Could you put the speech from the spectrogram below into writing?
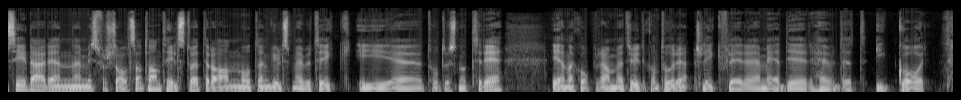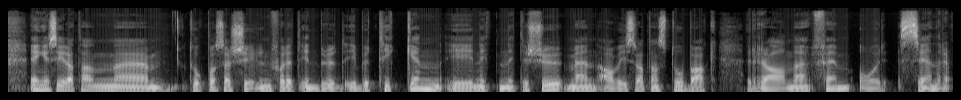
sier det er en misforståelse at han tilsto et ran mot en gullsmedbutikk i 2003 eh, i NRK-programmet Trygdekontoret, slik flere medier hevdet i går. Enger sier at han eh, tok på seg skylden for et innbrudd i butikken i 1997, men avviser at han sto bak ranet fem år senere.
